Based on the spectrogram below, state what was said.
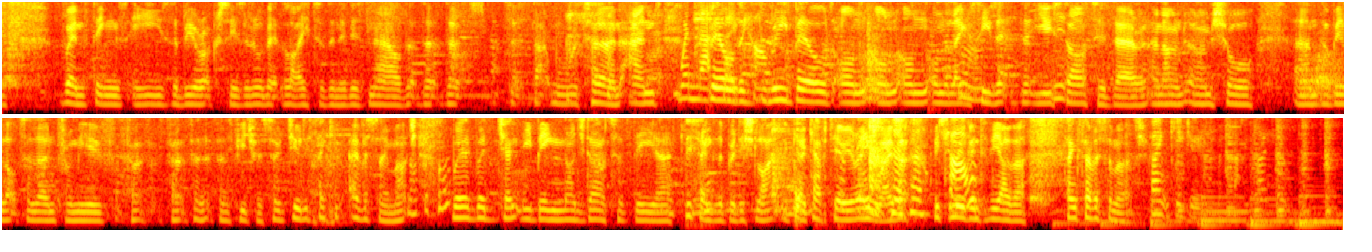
when things ease, the bureaucracy is a little bit lighter than it is now, that that that, that, that will return and When that build a, rebuild on, on, on, on the legacy that, that you started there. And I'm, and I'm sure um, there'll be a lot to learn from you for, for, for, for, the, for the future. So, Julie, thank you ever so much. Not at all. We're, we're gently being nudged out of the uh, this end of the British light, the uh, cafeteria anyway, but we can Ciao. move into the other. Thanks ever so much. Thank you, Judith. Fascinating.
